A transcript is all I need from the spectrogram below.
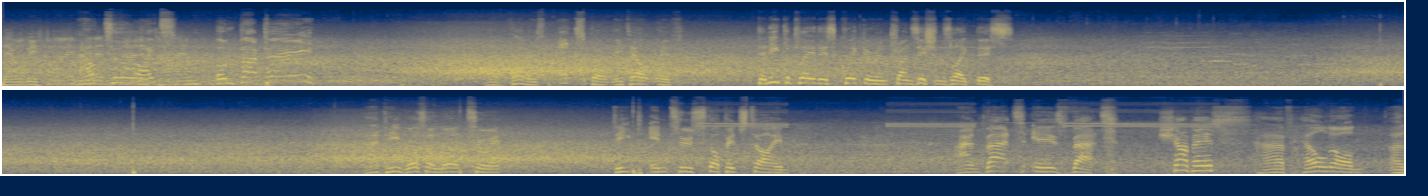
There will be five Out to the right. time. Mbappe. And that is expertly dealt with. They need to play this quicker in transitions like this. And he was alert to it. Deep into stoppage time. And that is that. Chavez have held on. A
